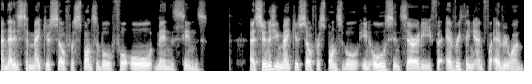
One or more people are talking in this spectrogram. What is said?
and that is to make yourself responsible for all men's sins. As soon as you make yourself responsible in all sincerity for everything and for everyone,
